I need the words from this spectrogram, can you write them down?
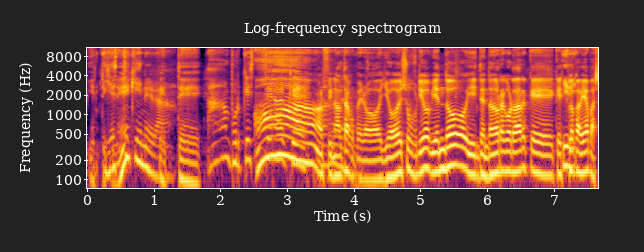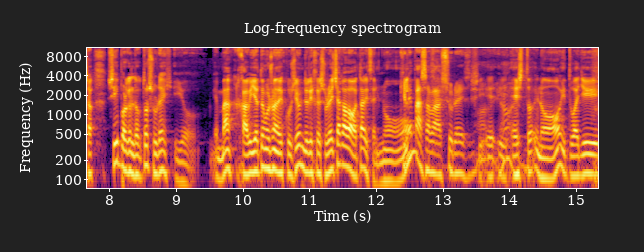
¿Y este, ¿Y quién este es? quién era? Este- Ah, porque este Ah, era el que... al final Vale. taco, pero yo he sufrido viendo e intentando recordar qué qué es Y- lo que había pasado. Sí, porque el doctor Suresh y yo, es más, Javi y yo tenemos una discusión. Yo dije, Suresh ha acabado tal. Y dice, no. ¿Qué le pasaba a Suresh? No, eh, no. Esto, no, y tú allí.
